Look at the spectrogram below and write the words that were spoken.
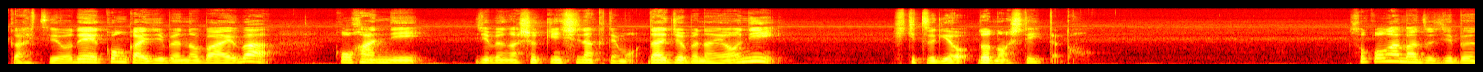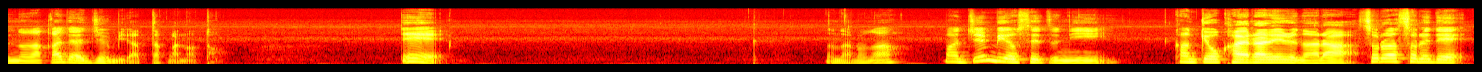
が必要で、今回自分の場合は、後半に自分が出勤しなくても大丈夫なように、引き継ぎをどんどんしていったと。そこがまず自分の中では準備だったかなと。で、なんだろうな。まあ準備をせずに環境を変えられるなら、それはそれで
